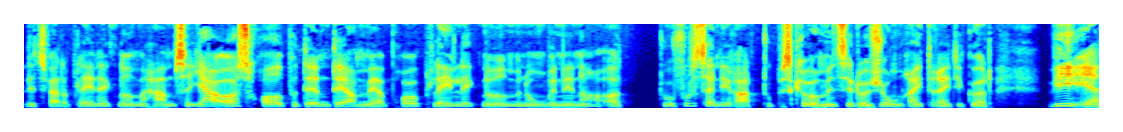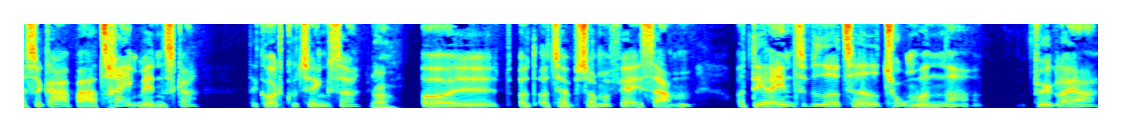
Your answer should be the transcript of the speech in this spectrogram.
lidt svært at planlægge noget med ham. Så jeg er også råd på den der med at prøve at planlægge noget med nogle veninder, og du har fuldstændig ret. Du beskriver min situation rigtig, rigtig godt. Vi er sågar bare tre mennesker, der godt kunne tænke sig Nå. og, øh, og, og tage på sommerferie sammen. Og det har indtil videre taget to måneder, føler jeg.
